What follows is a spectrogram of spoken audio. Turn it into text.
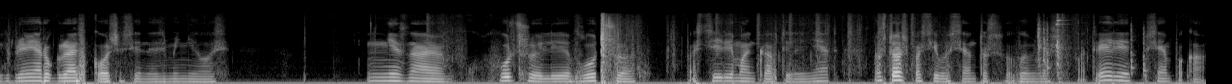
И, к примеру, графика очень сильно изменилась. Не знаю, в худшую или в лучшую. По стиле Майнкрафт или нет. Ну что ж, спасибо всем, то, что вы меня смотрели. Всем пока.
